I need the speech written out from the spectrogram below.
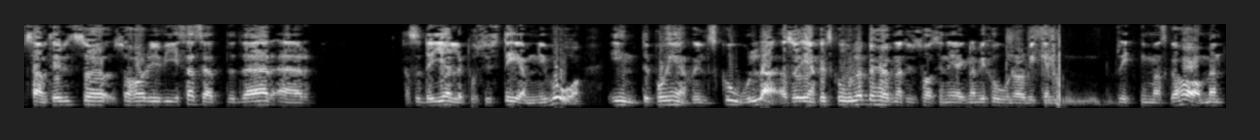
Samtidigt så, så har det ju visat sig att det där är Alltså det gäller på systemnivå, inte på enskild skola. Alltså enskild skola behöver naturligtvis ha sina egna visioner och vilken riktning man ska ha. Men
